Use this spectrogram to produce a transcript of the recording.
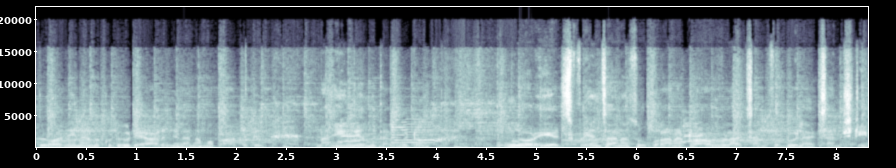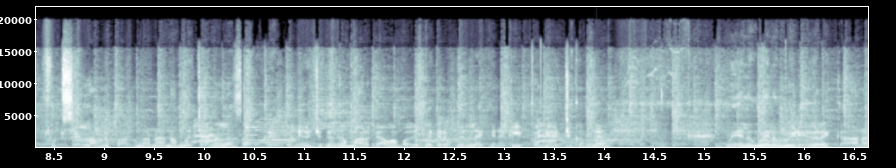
அடுத்து பார்த்திங்கன்னா இந்த குட்டி குட்டி ஆடுங்கெல்லாம் நம்ம பார்த்துட்டு நாங்கள் இங்கேருந்து கிளம்பிட்டோம். உங்களோட எக்ஸ்பீரியன்ஸான சூப்பரான travel vlogs and food vlogs and street foods எல்லாமே பார்க்கணுன்னா நம்ம சேனலை சப்ஸ்கிரைப் பண்ணி வச்சுக்கோங்க. மறக்காமல் பக்கத்தில் இருக்கிற பெல் ஐக்கனை கிளிக் பண்ணி வச்சுக்கோங்க. மேலும் மேலும் வீடியோகளுக்கான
